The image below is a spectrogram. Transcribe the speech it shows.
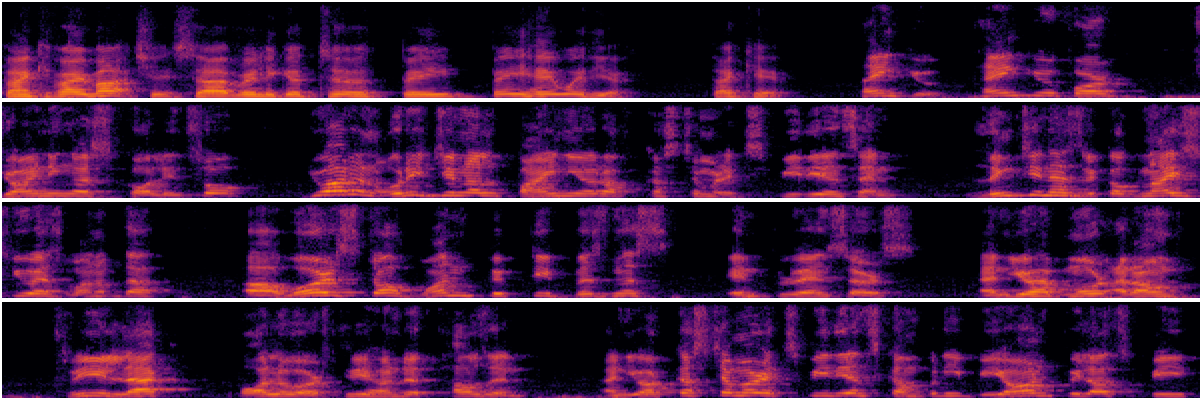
Thank you very much. It's uh, really good to be be here with you. Thank you. Thank you. Thank you for joining us, Colin. So you are an original pioneer of customer experience, and LinkedIn has recognized you as one of the uh, world's top 150 business influencers, and you have more around three lakh followers, 300,000. And your customer experience company, Beyond Philosophy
